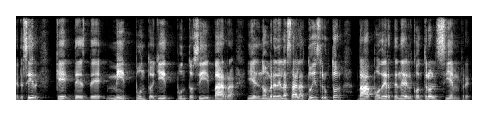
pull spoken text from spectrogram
Es decir, que desde meet.git.c barra y el nombre de la sala, tu instructor va a poder tener el control siempre.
